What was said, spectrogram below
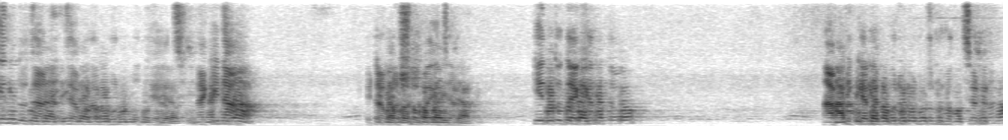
কিন্তু জানি যে আমরা ভুল পথে আছি, নাকি না? এটা আমরা সবাই জানি। কিন্তু দেখেন তো, আপনি কেন পরিবর্তন হচ্ছেন না?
